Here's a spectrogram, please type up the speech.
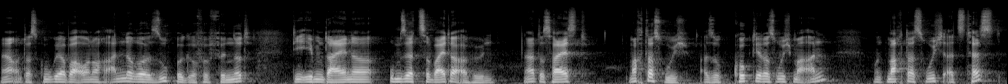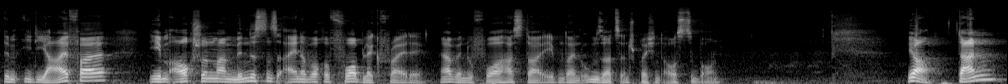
Ja, und dass Google aber auch noch andere Suchbegriffe findet, die eben deine Umsätze weiter erhöhen. Ja, das heißt, mach das ruhig. Also guck dir das ruhig mal an und mach das ruhig als Test. Im Idealfall eben auch schon mal mindestens eine Woche vor Black Friday, ja, wenn du vorhast, da eben deinen Umsatz entsprechend auszubauen. Ja, dann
